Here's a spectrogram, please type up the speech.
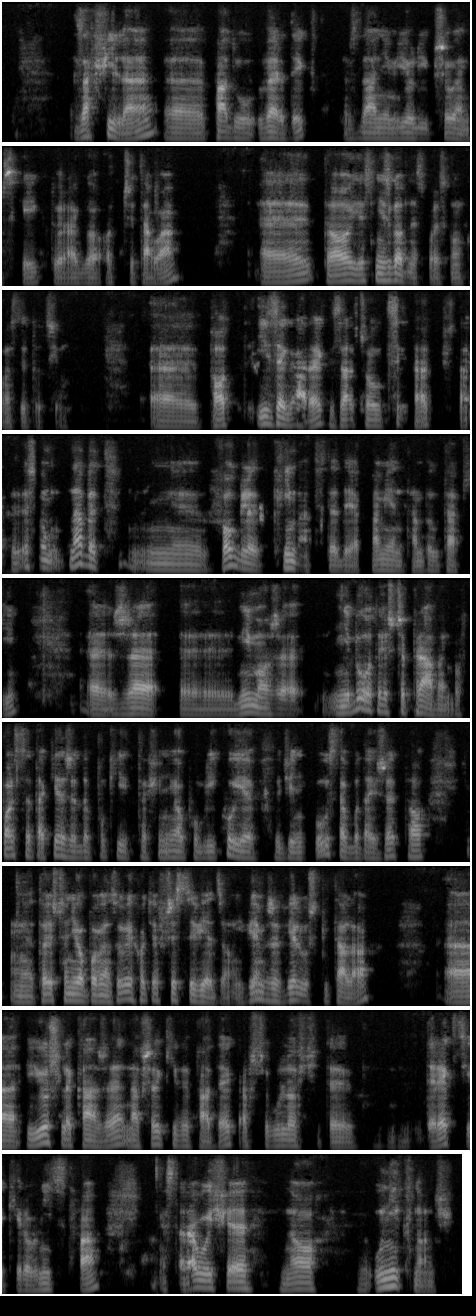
Za chwilę e, padł werdykt, zdaniem Julii Przyłębskiej, która go odczytała. E, to jest niezgodne z polską konstytucją. E, pod, I zegarek zaczął cykać. Tak, zresztą nawet mm, w ogóle klimat wtedy, jak pamiętam, był taki, że mimo, że nie było to jeszcze prawem, bo w Polsce tak jest, że dopóki to się nie opublikuje w Dzienniku Ustaw bodajże, to, to jeszcze nie obowiązuje, chociaż wszyscy wiedzą. I wiem, że w wielu szpitalach e, już lekarze na wszelki wypadek, a w szczególności te dyrekcje kierownictwa, starały się no, uniknąć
